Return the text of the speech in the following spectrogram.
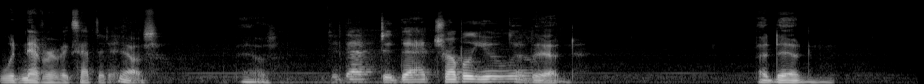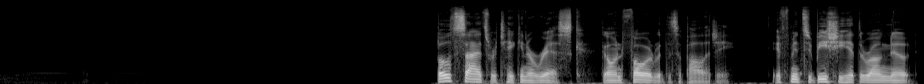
would never have accepted it. Yes. Yes. Did that did that trouble you? It did. It did. Both sides were taking a risk going forward with this apology. If Mitsubishi hit the wrong note,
